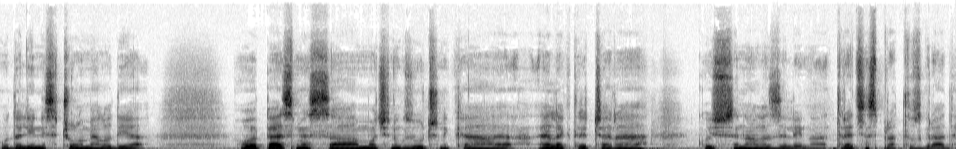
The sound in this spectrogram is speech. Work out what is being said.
u daljini se čula melodija ove pesme sa moćnog zvučnika, električara, koji su se nalazili na trećem spratu zgrade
